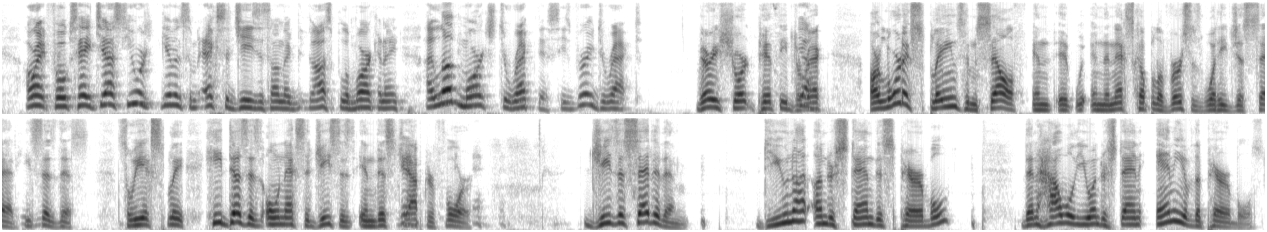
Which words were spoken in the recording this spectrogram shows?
All right, folks. Hey, Jess, you were giving some exegesis on the Gospel of Mark, and I, I love Mark's directness. He's very direct. Very short, pithy, direct. Our Lord explains himself in in the next couple of verses what he just said. He says this. So he explain he does his own exegesis in this chapter 4. Jesus said to them, "Do you not understand this parable? Then how will you understand any of the parables?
